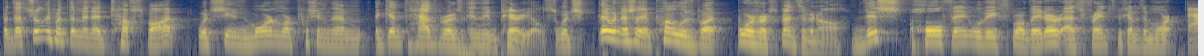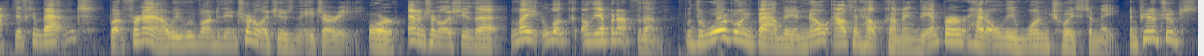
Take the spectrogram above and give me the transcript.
but that certainly put them in a tough spot, which seemed more and more pushing them against the Habsburgs and the Imperials, which they wouldn't necessarily oppose, but wars are expensive and all. This whole thing will be explored later as France becomes a more active combatant, but for now, we move on to the internal issues in the HRE, or an internal issue that might look on the up and up for them. With the war going badly and no outside help coming, the Emperor had only one choice to make. Imperial troops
